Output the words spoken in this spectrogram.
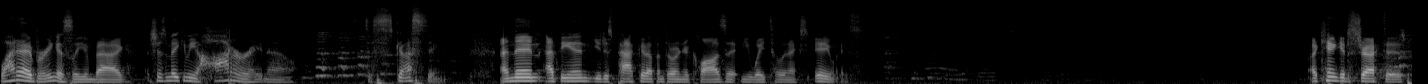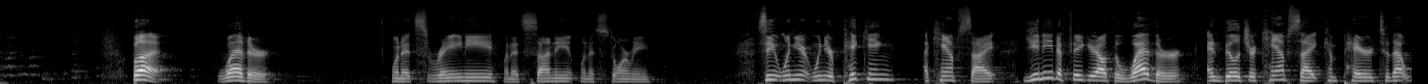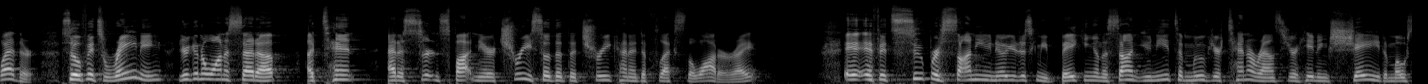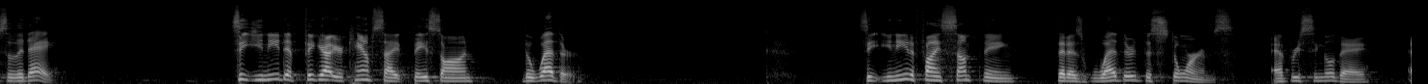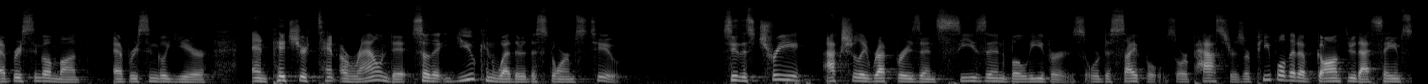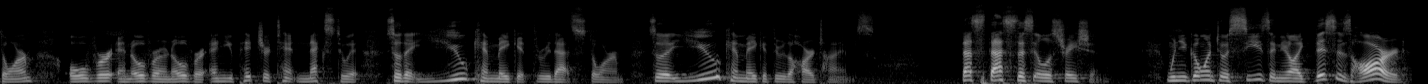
why did I bring a sleeping bag? It's just making me hotter right now. It's disgusting. And then at the end, you just pack it up and throw it in your closet and you wait till the next. Anyways. I can't get distracted. But weather, when it's rainy, when it's sunny, when it's stormy. See, when you're, when you're picking a campsite, you need to figure out the weather and build your campsite compared to that weather. So if it's raining, you're going to want to set up a tent at a certain spot near a tree so that the tree kind of deflects the water, right? If it's super sunny, you know you're just going to be baking in the sun, you need to move your tent around so you're hitting shade most of the day. See, you need to figure out your campsite based on the weather. See, you need to find something that has weathered the storms every single day, every single month, every single year, and pitch your tent around it so that you can weather the storms too. See, this tree actually represents seasoned believers or disciples or pastors or people that have gone through that same storm over and over and over. And you pitch your tent next to it so that you can make it through that storm, so that you can make it through the hard times. That's, that's this illustration. When you go into a season, you're like, this is hard.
